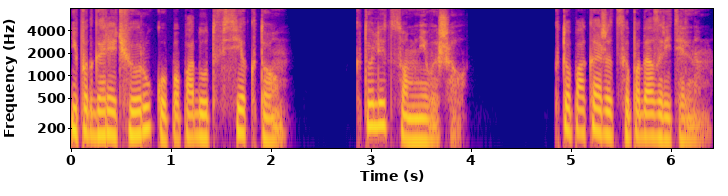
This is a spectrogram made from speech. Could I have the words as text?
И под горячую руку попадут все, кто... кто лицом не вышел. Кто покажется подозрительным.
